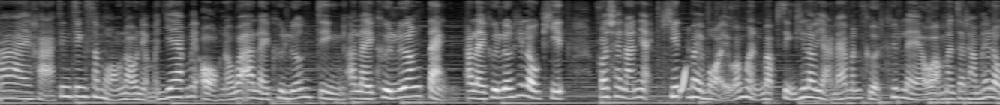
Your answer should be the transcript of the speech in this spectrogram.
ได้ค่ะ จริง ๆ สมองเราเนี่ยมันแยกไม่ออกนะว่าอะไรคือเรื่องจริง อะไรคือเรื่องแต่งอะไรคือเรื่องที่เราคิด เพราะฉะนั้นเนี่ยคิดบ่อยๆ ว่าเหมือนแบบสิ่งที่เราอยากได้มันเกิดขึ้นแล้วอะมันจะทำให้เรา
